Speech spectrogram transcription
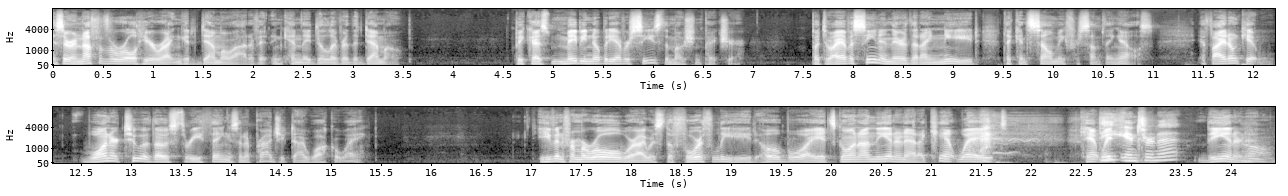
is there enough of a role here where I can get a demo out of it and can they deliver the demo? Because maybe nobody ever sees the motion picture. But do I have a scene in there that I need that can sell me for something else? If I don't get one or two of those three things in a project, I walk away. Even from a role where I was the fourth lead, oh boy, it's going on the internet. I can't wait. Can't The wait. The internet? the internet. Oh,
